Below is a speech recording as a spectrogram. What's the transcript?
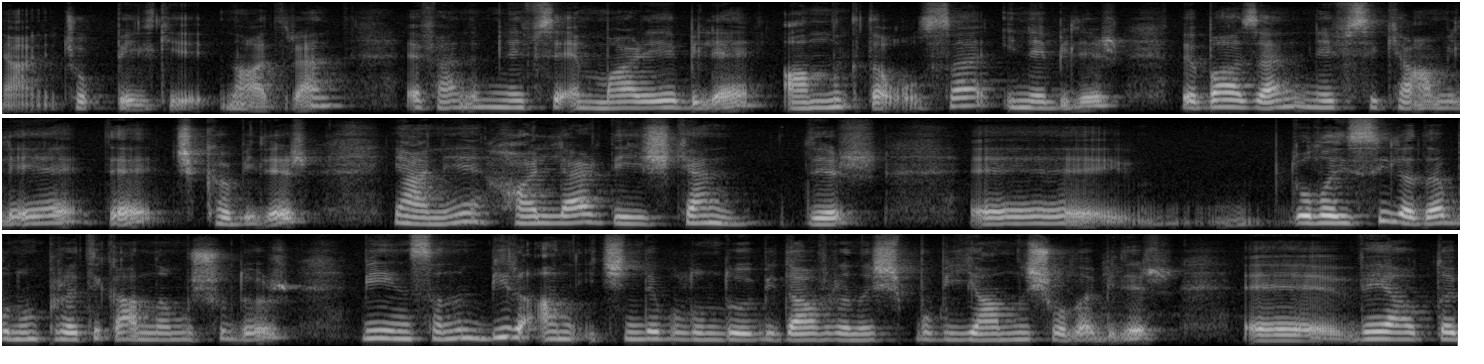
yani çok belki nadiren efendim nefsi emmareye bile anlık da olsa inebilir ve bazen nefsi kamileye de çıkabilir. Yani haller değişkendir. E, dolayısıyla da bunun pratik anlamı şudur. Bir insanın bir an içinde bulunduğu bir davranış, bu bir yanlış olabilir e, veyahut da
